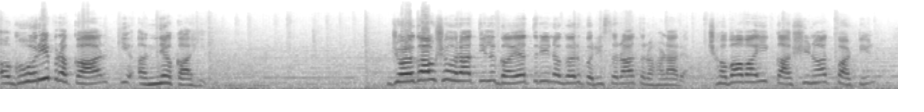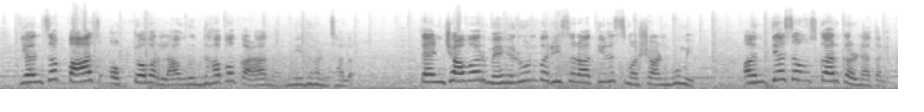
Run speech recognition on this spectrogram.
अघोरी प्रकार की अन्य काही? जळगाव शहरातील गायत्री नगर परिसरात राहणाऱ्या छबाबाई काशीनाथ पाटील यांचं पाच ऑक्टोबरला वृद्धापकाळानं निधन झालं. त्यांच्यावर मेहरून परिसरातील स्मशानभूमीत अंत्यसंस्कार करण्यात आले.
